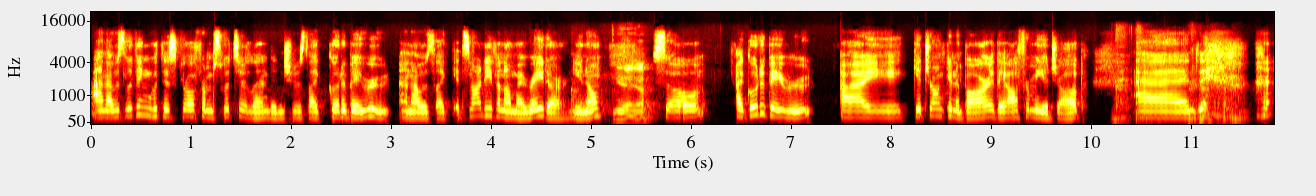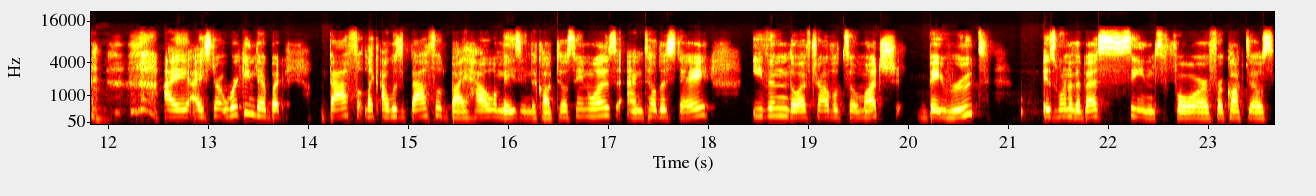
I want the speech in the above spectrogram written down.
And I was living with this girl from Switzerland, and she was like, go to Beirut. And I was like, it's not even on my radar, you know? Yeah. yeah. So I go to Beirut. I get drunk in a bar. They offer me a job, and I, I start working there. But baffled, like I was baffled by how amazing the cocktail scene was. Until this day, even though I've traveled so much, Beirut is one of the best scenes for for cocktails,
